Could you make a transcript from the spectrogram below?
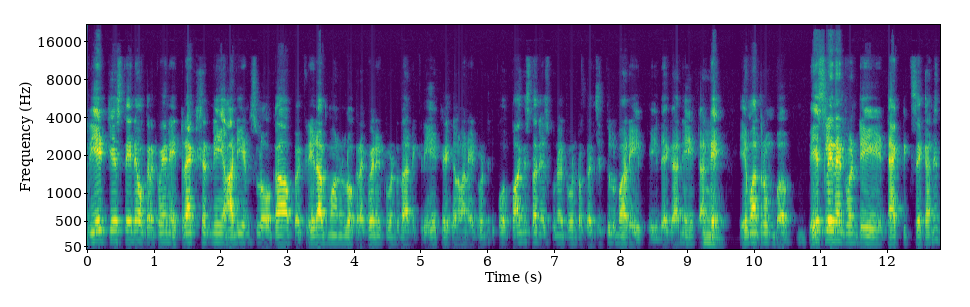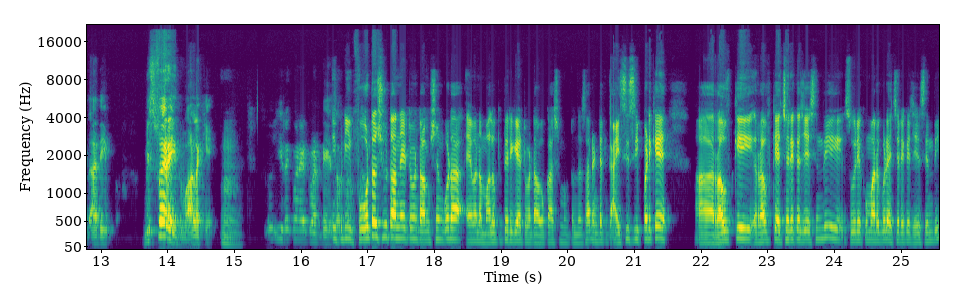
క్రియేట్ చేస్తేనే ఒక రకమైన అట్రాక్షన్ని ఆడియన్స్లో ఒక క్రీడాభిమానుల్లో ఒక రకమైనటువంటి దాన్ని క్రియేట్ చేయగలం అనేటువంటిది పాకిస్తాన్ వేసుకునేటువంటి ఒక జిత్తులు మారి ఇదే కానీ అంటే. ఏమాత్రం బేస్ లేనటువంటి టాక్టిక్సే కానీ అది మిస్ఫైర్ అయింది వాళ్ళకే. ఈ రకమైనటువంటి ఇప్పుడు ఈ. ఫోటో షూట్ అనేటువంటి అంశం కూడా ఏమైనా మలుపు తిరిగేటువంటి అవకాశం ఉంటుందా సార్ అంటే ఐసీసీ ఇప్పటికే ఆ, రవ్కి రవ్కి హెచ్చరిక చేసింది సూర్యకుమార్ కూడా హెచ్చరిక చేసింది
